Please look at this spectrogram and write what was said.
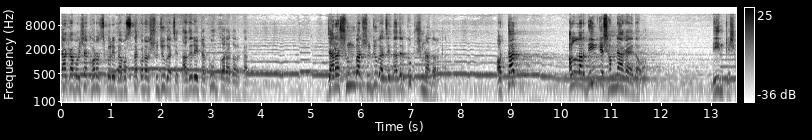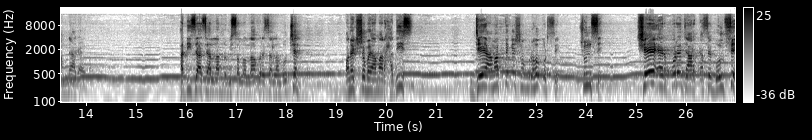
টাকা পয়সা খরচ করে ব্যবস্থা করার সুযোগ আছে তাদের এটা খুব করা দরকার। যারা শুনবার সুযোগ আছে তাদের খুব শোনা দরকার। অর্থাৎ আল্লাহর দিনকে সামনে আগায় দেওয়া। দিনকে সামনে আগায় দেওয়া। হাদিসে আছে আল্লাহ নবী সাল্লাহ সাল্লাম বলছেন, অনেক সময় আমার হাদিস যে আমার থেকে সংগ্রহ করছে, শুনছে, সে এরপরে যার কাছে বলছে,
